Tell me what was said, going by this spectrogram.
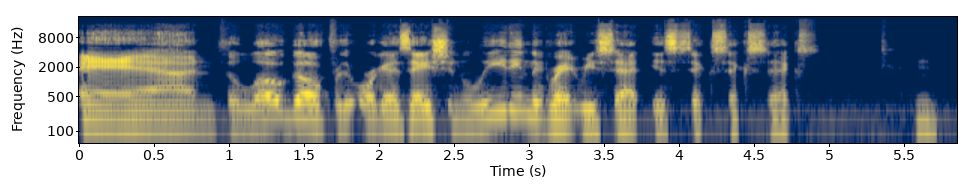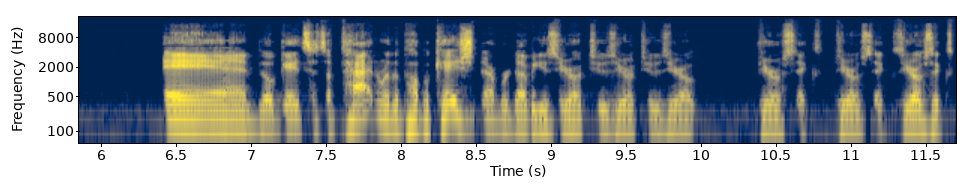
And the logo for the organization leading the Great Reset is 666. Hmm. And Bill Gates has a patent with a publication number W0200060606,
